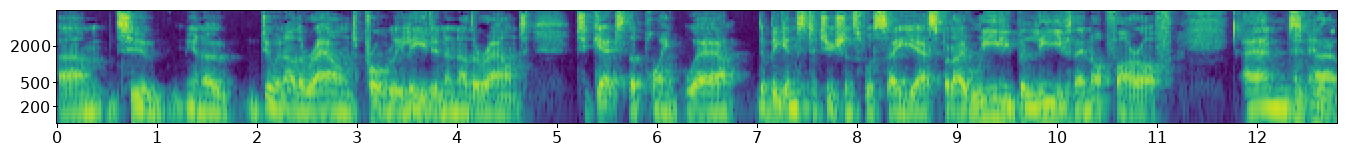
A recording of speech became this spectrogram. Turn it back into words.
um, to, you know, do another round, probably lead in another round to get to the point where the big institutions will say yes, but I really believe they're not far off. And, and, and uh,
